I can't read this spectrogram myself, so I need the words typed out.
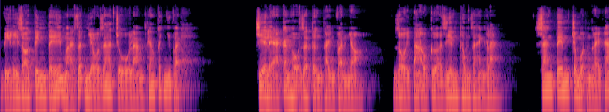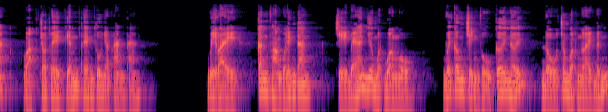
vì lý do kinh tế Mà rất nhiều gia chủ làm theo cách như vậy. Chia lẻ căn hộ ra từng thành phần nhỏ, Rồi tạo cửa riêng thông ra hành lang, Sang tên cho một người khác Hoặc cho thuê kiếm thêm thu nhập hàng tháng. Vì vậy, Căn phòng của Linh Đan Chỉ bé như một buồng ngủ, Với công trình vụ cơi nới Đủ cho một người đứng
